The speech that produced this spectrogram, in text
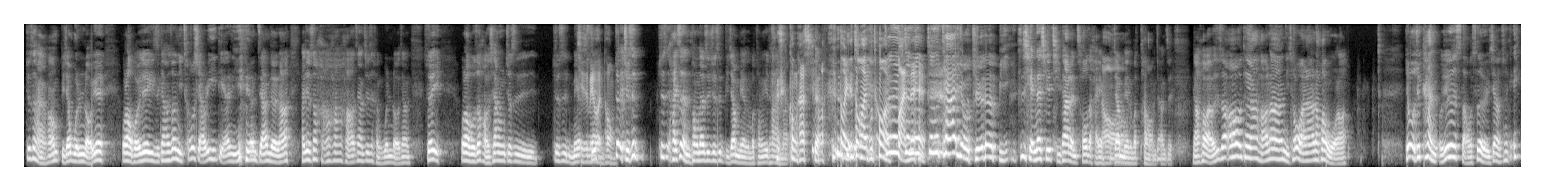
就是好好像比较温柔，因为我老婆就一直跟他说你抽小力一点，你 这样的，然后他就说好好好，这样就是很温柔这样，所以我老婆说好像就是就是没有，其实没有很痛对，就是就是还是很痛，但是就是比较没有什么痛，因为他还蛮 控他笑，到底是痛还不痛？就是很烦呢。就是就是他有觉得比之前那些其他人抽的还有哦比较没有那么痛这样子，然后后来我就说哦 OK 啊好，那你抽完了、那换我了。结果我去看，我就扫射了一下，我说哎、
